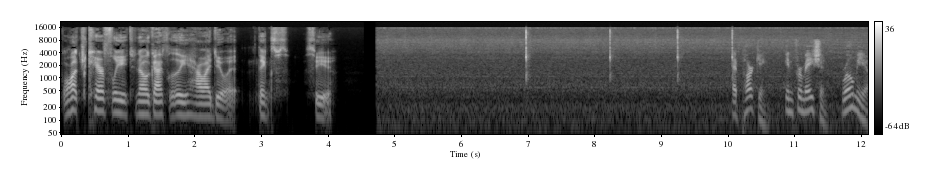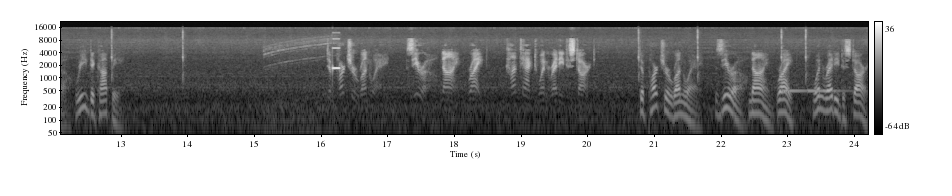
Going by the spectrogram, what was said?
watch carefully to know exactly how I do it. Thanks. See you. At parking. Information. Romeo. Read to copy. Departure runway. 09, right. Contact when ready to start. Departure runway. 09, right. When ready to start.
